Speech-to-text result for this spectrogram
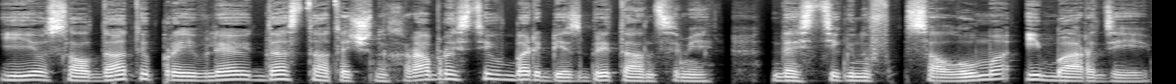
ее солдаты проявляют достаточно храбрости в борьбе с британцами, достигнув Салума и Бардии.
